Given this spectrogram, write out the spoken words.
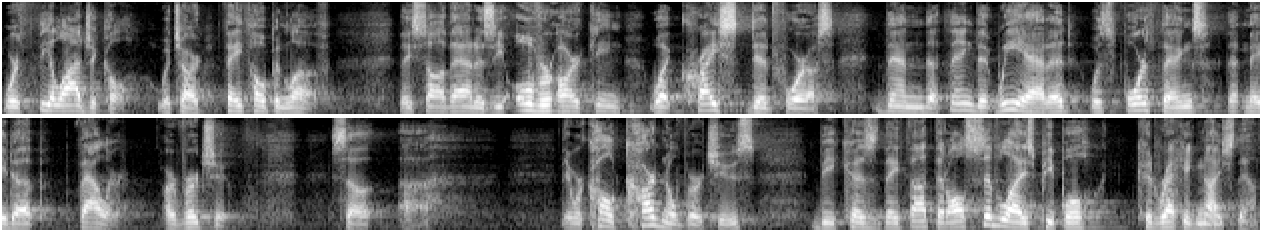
were theological, which are faith, hope, and love. They saw that as the overarching what Christ did for us. Then the thing that we added was four things that made up valor, our virtue. So uh, they were called cardinal virtues because they thought that all civilized people could recognize them.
